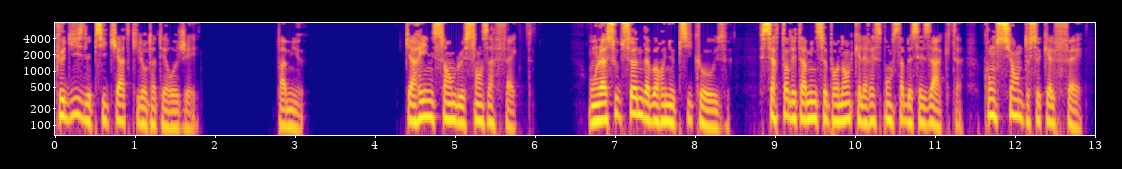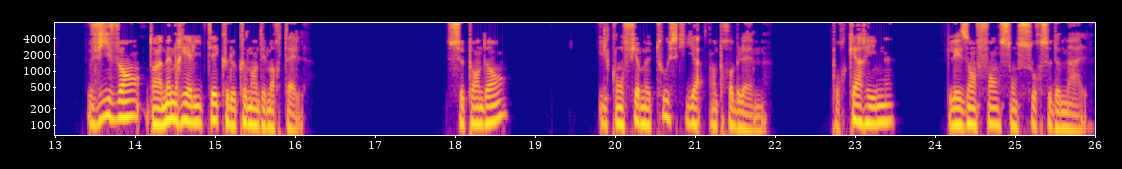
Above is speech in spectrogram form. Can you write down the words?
Que disent les psychiatres qui l'ont interrogée? Pas mieux. Karine semble sans affect. On la soupçonne d'avoir une psychose. Certains déterminent cependant qu'elle est responsable de ses actes, consciente de ce qu'elle fait, vivant dans la même réalité que le commun des mortels. Cependant, ils confirment tous qu'il y a un problème. Pour Karine, les enfants sont source de mal.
